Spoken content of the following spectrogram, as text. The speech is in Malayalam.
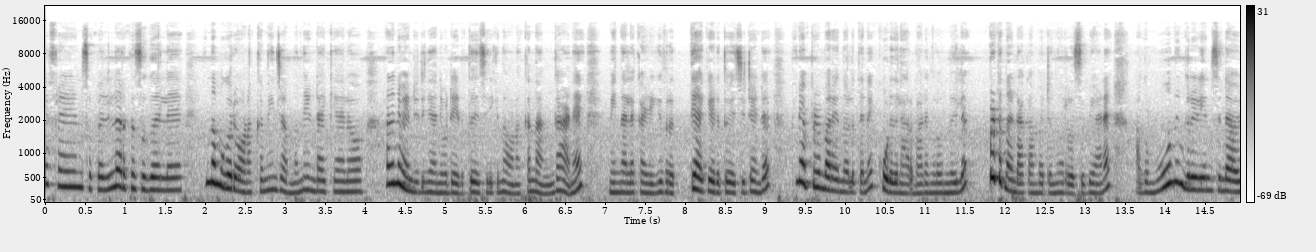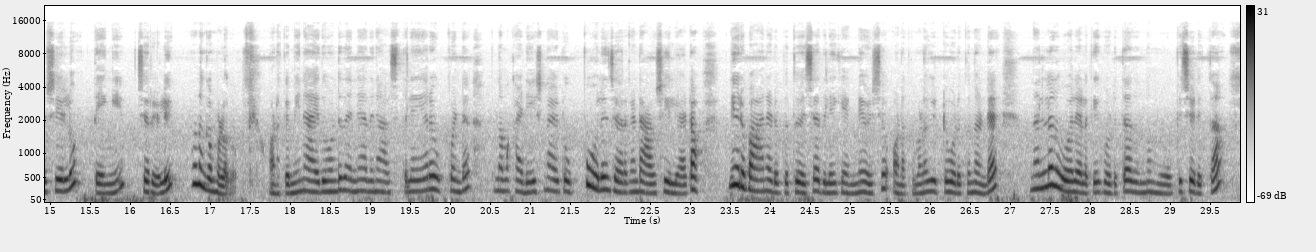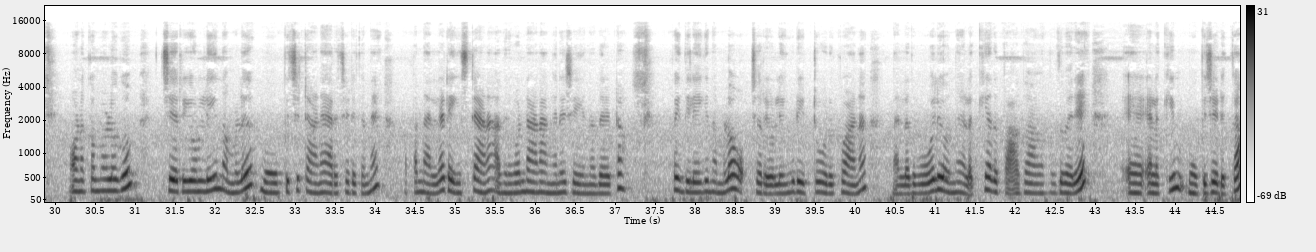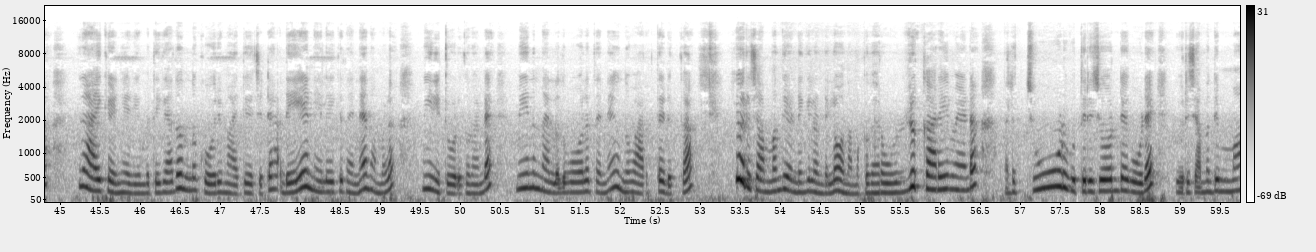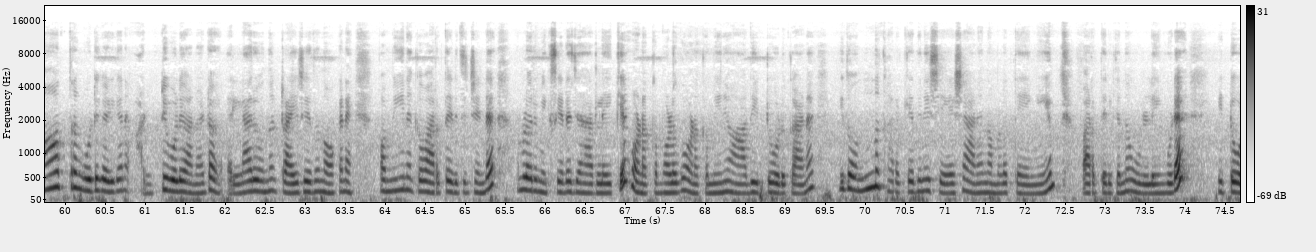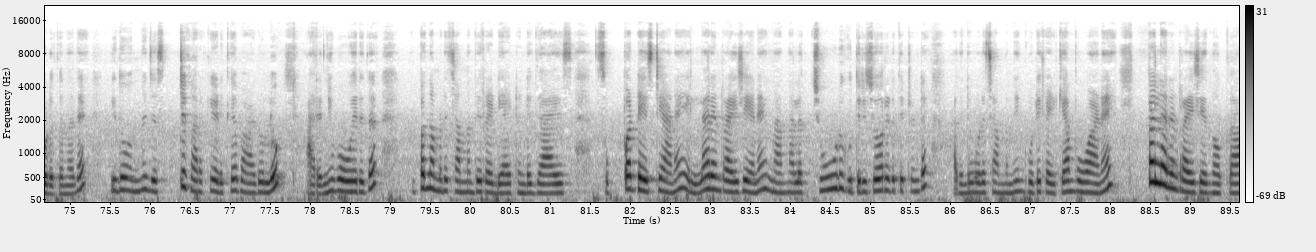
ഹായ് ഫ്രണ്ട്സ് അപ്പോൾ എല്ലാവർക്കും സുഖമല്ലേ? ഇന്ന് നമുക്കൊരു ഉണക്കമീൻ ചമ്മന്തി ഉണ്ടാക്കിയാലോ? അതിന് വേണ്ടിയിട്ട് ഞാനിവിടെ എടുത്തു വെച്ചിരിക്കുന്ന ഉണക്ക നങ്കാണ്. മീൻ നല്ല കഴുകി വൃത്തിയാക്കി എടുത്തു വെച്ചിട്ടുണ്ട്. പിന്നെ എപ്പോഴും പറയുന്ന പോലെ തന്നെ കൂടുതൽ ആർഭാടങ്ങളൊന്നുമില്ല. പെട്ടെന്ന് ഉണ്ടാക്കാൻ പറ്റുന്ന ഒരു റെസിപ്പിയാണ്. അത് മൂന്ന് ഇൻഗ്രീഡിയൻസിന്റെ ആവശ്യമുള്ളൂ തേങ്ങയും ചെറിയുള്ളിയും ഉണക്കമുളകും. ഉണക്കമീൻ ആയതുകൊണ്ട് തന്നെ അതിന് ആവശ്യത്തിലേറെ ഉപ്പുണ്ട്. നമുക്ക് അഡീഷണൽ ആയിട്ട് ഉപ്പ് പോലും ചേർക്കേണ്ട ആവശ്യമില്ല കേട്ടോ. ഇനി ഒരു പാൻ അടുപ്പത്ത് വെച്ച് അതിലേക്ക് എണ്ണ ഒഴിച്ച് ഉണക്കമുളക് ഇട്ട് കൊടുക്കുന്നുണ്ട്. നല്ലതുപോലെ ഇളക്കി കൊടുത്ത് അതൊന്ന് മൂപ്പിച്ചെടുക്കുക. ഉണക്കമുളകും ചെറിയുള്ളിയും നമ്മൾ മൂപ്പിച്ചിട്ടാണ് അരച്ചെടുക്കുന്നത്. അപ്പം നല്ല ടേസ്റ്റാണ്. അതുകൊണ്ടാണ് അങ്ങനെ ചെയ്യുന്നത് കേട്ടോ. അപ്പോൾ ഇതിലേക്ക് നമ്മൾ ചെറിയുള്ളിയും കൂടി ഇട്ട് കൊടുക്കുവാണ്. നല്ലതുപോലെ ഒന്ന് ഇളക്കി അത് പാകമാകുന്നത് വരെ ഇളക്കി മൂപ്പിച്ചെടുക്കുക. ഇതായി കഴിഞ്ഞ് കഴിയുമ്പോഴത്തേക്ക് അതൊന്ന് കോരി മാറ്റി വെച്ചിട്ട് അതേ എണ്ണയിലേക്ക് തന്നെ നമ്മൾ മീൻ ഇട്ട് കൊടുക്കുന്നുണ്ട്. മീൻ നല്ലതുപോലെ തന്നെ ഒന്ന് വറുത്തെടുക്കുക. ഈ ഒരു ചമ്മന്തി ഉണ്ടെങ്കിലുണ്ടല്ലോ നമുക്ക് വേറെ ഒരു കറിയും വേണ്ട. നല്ല ചൂട് കുത്തിരിച്ചോറിന്റെ കൂടെ ഈ ഒരു ചമ്മന്തി മാത്രം കൂട്ടി കഴിക്കാൻ അടിപൊളിയാണ് കേട്ടോ. എല്ലാവരും ഒന്ന് ട്രൈ ചെയ്ത് നോക്കണേ. അപ്പോൾ മീനൊക്കെ വറുത്തെടുത്തിട്ടുണ്ട്. നമ്മളൊരു മിക്സിയുടെ ജാറിലേക്ക് ഉണക്കമുളകും ഉണക്കമീനും ആദ്യം ഇട്ട് കൊടുക്കുകയാണ്. ഇതൊന്ന് കറക്കിയതിന് ശേഷമാണ് നമ്മൾ തേങ്ങയും വറുത്തിരിക്കുന്ന ഉള്ളിയും കൂടെ കൊടുക്കുന്നത്. ഇതൊന്ന് ജസ്റ്റ് കറക്കി എടുക്കേ പാടുള്ളൂ. അരഞ്ഞു പോകരുത് ഇപ്പം നമ്മുടെ ചമ്മന്തി റെഡി ആയിട്ടുണ്ട് ഗായ്സ് സൂപ്പർ ടേസ്റ്റിയാണ് എല്ലാവരും ട്രൈ ചെയ്യണേ. ഞാൻ നല്ല ചൂട് കുത്തിരിച്ചോറ് എടുത്തിട്ടുണ്ട് അതിന്റെ കൂടെ ചമ്മന്തിയും കൂട്ടി കഴിക്കാൻ പോവാണേ. അപ്പം എല്ലാവരും ട്രൈ ചെയ്ത് നോക്കുക.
